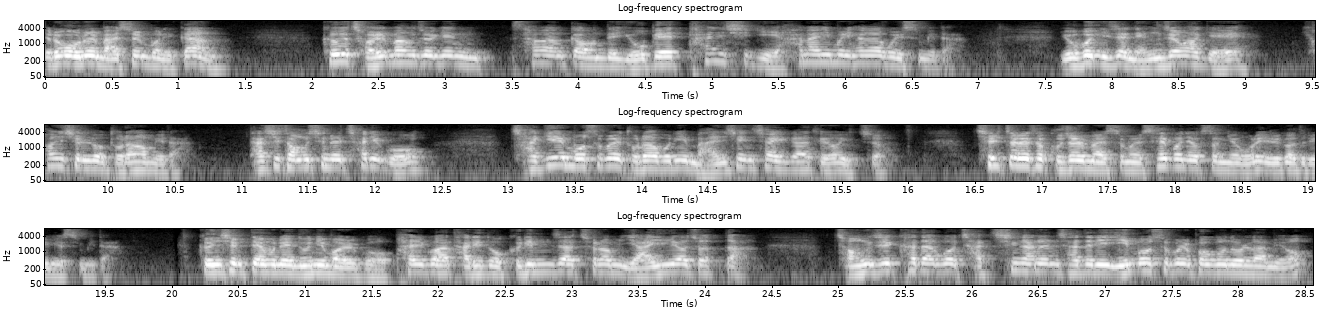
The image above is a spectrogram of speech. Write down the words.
여러분 오늘 말씀을 보니까 그 절망적인 상황 가운데 욥의 탄식이 하나님을 향하고 있습니다. 욥은 이제 냉정하게 현실로 돌아옵니다. 다시 정신을 차리고 자기의 모습을 돌아보니 만신차이가 되어 있죠. 7절에서 9절 말씀을 세 번역 성경으로 읽어드리겠습니다. 근심 때문에 눈이 멀고 팔과 다리도 그림자처럼 야이어졌다. 정직하다고 자칭하는 자들이 이 모습을 보고 놀라며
